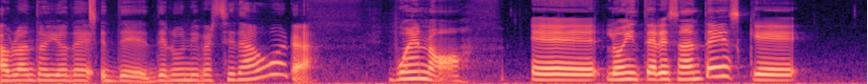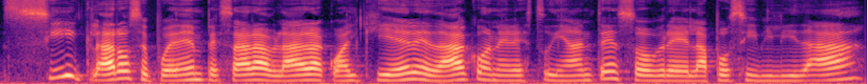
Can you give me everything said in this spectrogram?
hablando yo de, la universidad ahora? Bueno, eh, lo interesante es que sí, claro, se puede empezar a hablar a cualquier edad con el estudiante sobre la posibilidad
